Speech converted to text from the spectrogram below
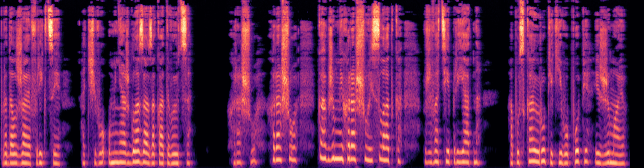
продолжая фрикции, отчего у меня аж глаза закатываются. «Хорошо, хорошо, как же мне хорошо и сладко, в животе приятно». Опускаю руки к его попе и сжимаю.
